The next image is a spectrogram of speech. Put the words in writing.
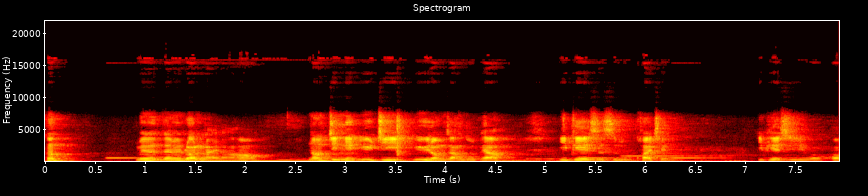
没有人在那乱来了吼。然后今年预计玉龙张股票 EPS 是五块钱，EPS 是五块，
